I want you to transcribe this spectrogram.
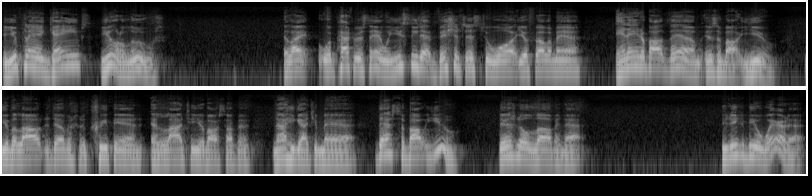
And you playing games, you're gonna lose. And like what Patrick was saying, when you see that viciousness toward your fellow man, it ain't about them, it's about you. You've allowed the devil to creep in and lie to you about something. Now he got you mad. That's about you. There's no love in that. You need to be aware of that.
